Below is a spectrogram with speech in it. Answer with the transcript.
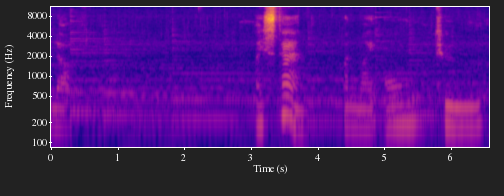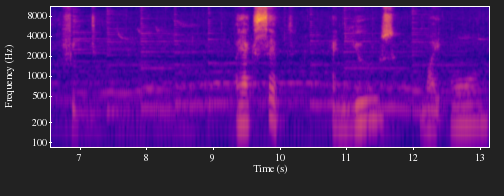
love. I stand on my own two feet. I accept and use my own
